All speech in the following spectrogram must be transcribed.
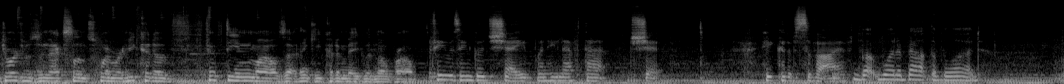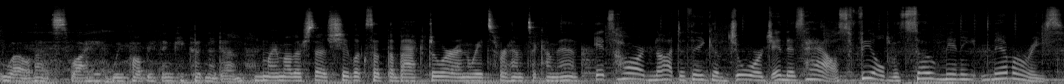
George was an excellent swimmer. He could have 15 miles, I think he could have made with no problem. If he was in good shape when he left that ship, he could have survived. But what about the blood? Well, that's why we probably think he couldn't have done. My mother says she looks at the back door and waits for him to come in. It's hard not to think of George in this house filled with so many memories.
